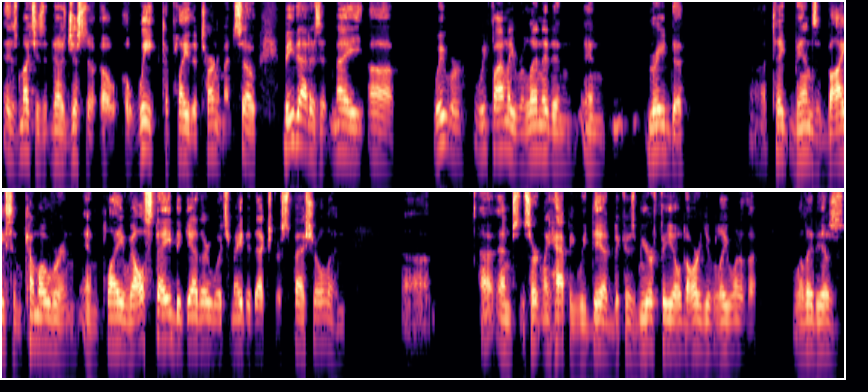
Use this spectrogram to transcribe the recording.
as much as it does just a, a, a, week to play the tournament. So, be that as it may, uh, we were we finally relented and and agreed to uh, take Ben's advice and come over and, and play. We all stayed together, which made it extra special. And uh, I'm certainly happy we did because Muirfield, arguably one of the well, it is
